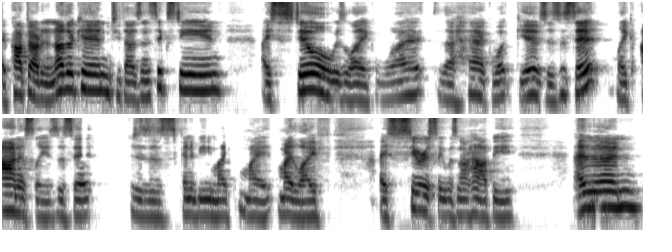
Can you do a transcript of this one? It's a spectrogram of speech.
I popped out another kid in 2016. I still was like, what the heck? What gives? Is this it? Like, honestly, is this it? Is this going to be my, my, my life? I seriously was not happy. And then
